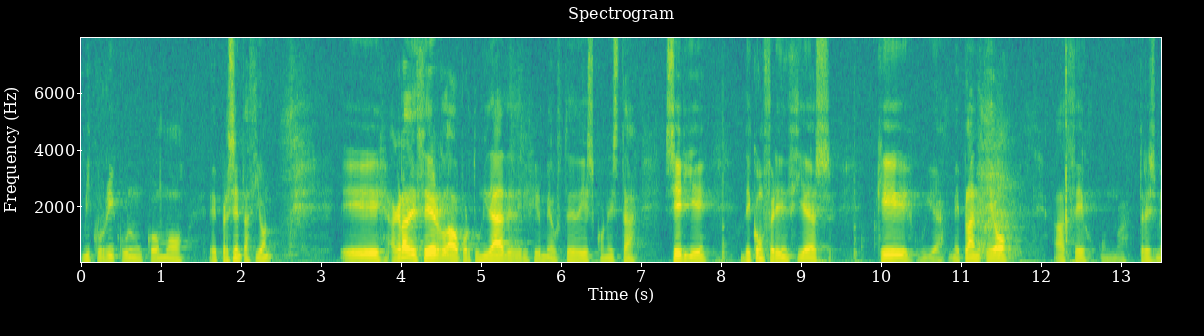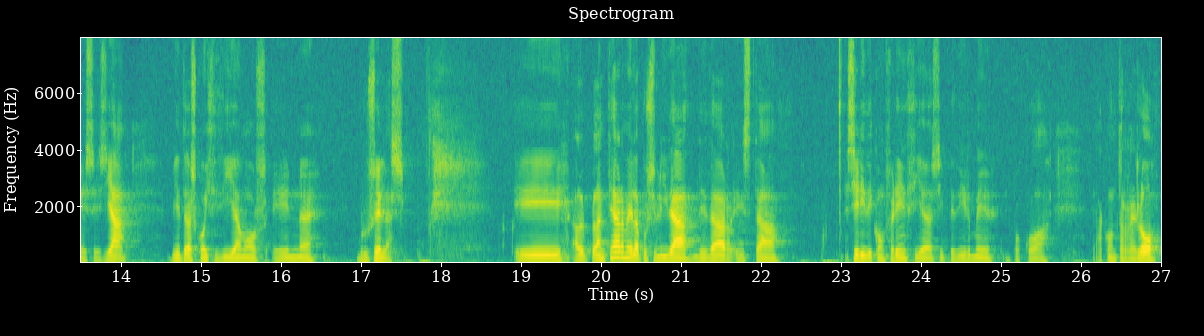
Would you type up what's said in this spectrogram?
mi currículum como eh, presentación. Eh, agradecer la oportunidad de dirigirme a ustedes con esta serie de conferencias que me planteó hace tres meses ya, mientras coincidíamos en Bruselas. al plantearme la posibilidad de dar esta serie de conferencias y pedirme un poco a, contrarreloj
